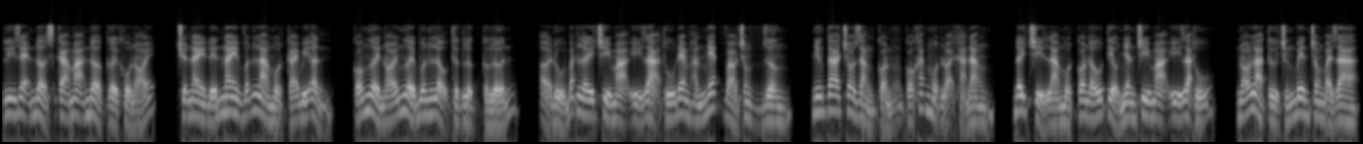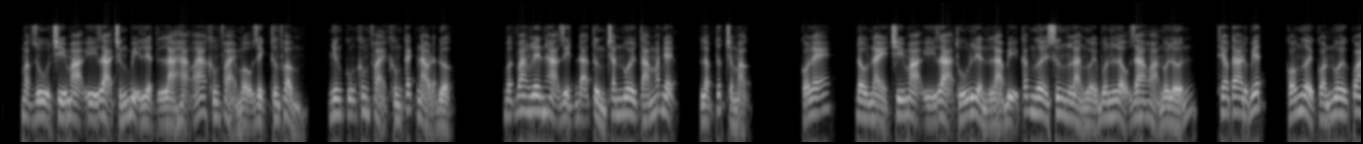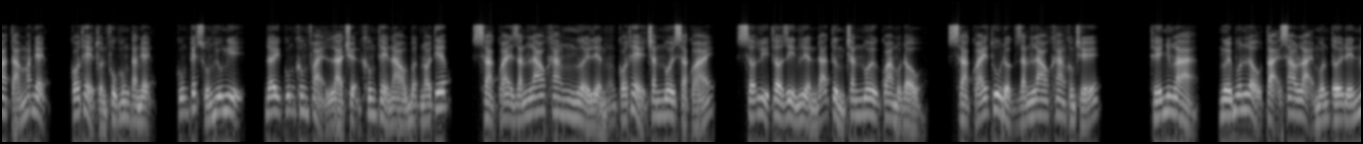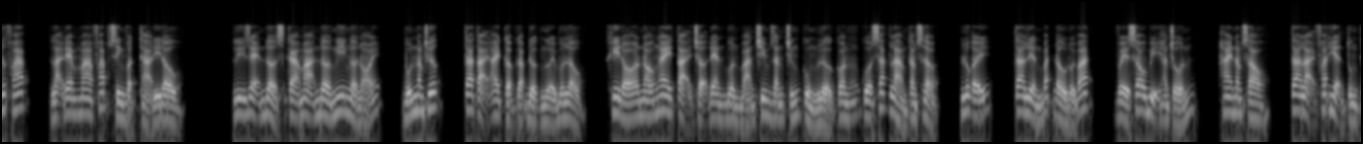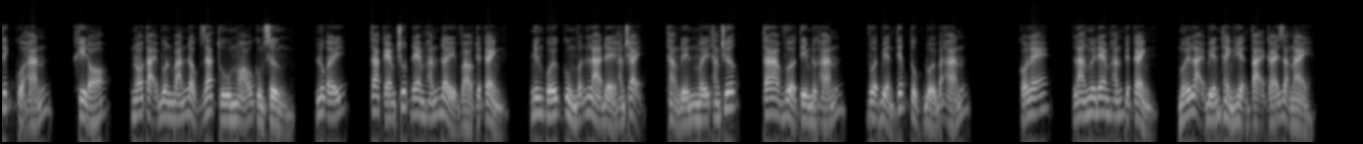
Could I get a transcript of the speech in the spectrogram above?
Lý dẹn đờ ska mạ nở cười khổ nói, chuyện này đến nay vẫn là một cái bí ẩn, có người nói người buôn lậu thực lực cường lớn, ở đủ bắt lấy chỉ mạ ý dạ thú đem hắn nhét vào trong dương nhưng ta cho rằng còn có khác một loại khả năng đây chỉ là một con ấu tiểu nhân chi mạ ý dạ thú nó là từ trứng bên trong bài ra mặc dù chi mạ ý dạ trứng bị liệt là hạng a không phải mậu dịch thương phẩm nhưng cũng không phải không cách nào đạt được. Bật vang lên hạ dịt đã từng chăn nuôi tám mắt nện, lập tức trầm mặc. Có lẽ đầu này chi mạ ý dạ thú liền là bị các ngươi xưng là người buôn lậu ra hỏa nuôi lớn theo ta được biết có người còn nuôi qua tám mắt nện, có thể thuần phục hung tàn nện, cũng kết xuống hữu nghị đây cũng không phải là chuyện không thể nào bật nói tiếp xà quái rắn lao khang người liền có thể chăn nuôi xà quái sở lì thợ dìn liền đã từng chăn nuôi qua một đầu xà quái thu được rắn lao khang không chế. Thế nhưng là, người buôn lậu tại sao lại muốn tới đến nước pháp, lại đem ma pháp sinh vật thả đi đâu? Lý rẽn đờ ska mạn đờ nghi ngờ nói, bốn năm trước, ta tại ai cập gặp được người buôn lậu, khi đó nó ngay tại chợ đen buôn bán chim rắn trứng cùng lửa con cua sắc làm cam sợ. Lúc ấy, ta liền bắt đầu đuổi bắt, về sau bị hắn trốn, hai năm sau, ta lại phát hiện tung tích của hắn, khi đó, nó tại buôn bán độc giác thú máu cùng sừng. Lúc ấy, ta kém chút đem hắn đẩy vào tuyệt cảnh, nhưng cuối cùng vẫn là để hắn chạy, thẳng đến mấy tháng trước, ta vừa tìm được hắn, vượt biển tiếp tục đuổi bắt hắn. Có lẽ là ngươi đem hắn tuyệt cảnh mới lại biến thành hiện tại cái dạng này.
